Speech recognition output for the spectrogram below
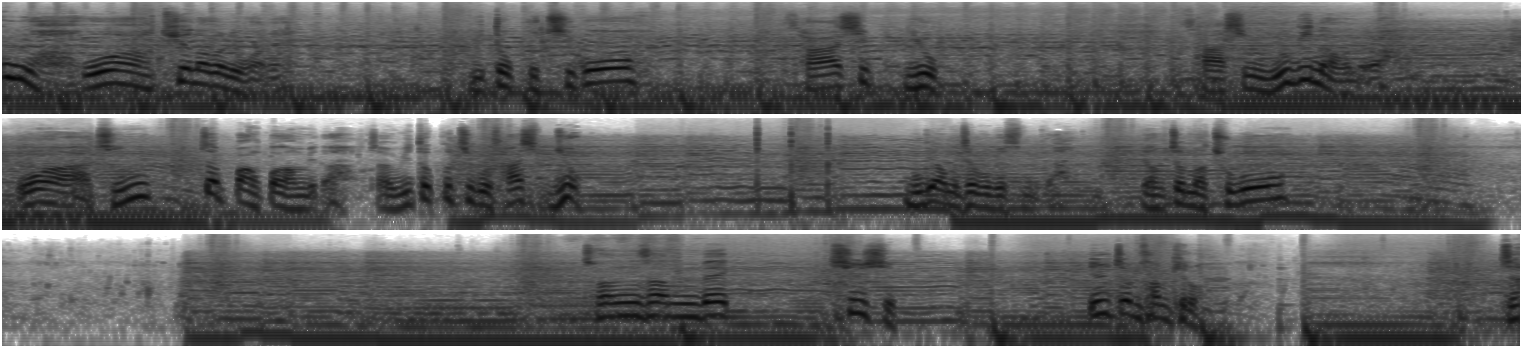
우와, 와, 튀어나가려고 하네. 위떡 붙이고, 46. 46이 나오네요. 와, 진짜 빵빵합니다. 자, 위떡 붙이고 46. 무게 한번 재보겠습니다. 0점 맞추고, 1370. 1.3kg. 자,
